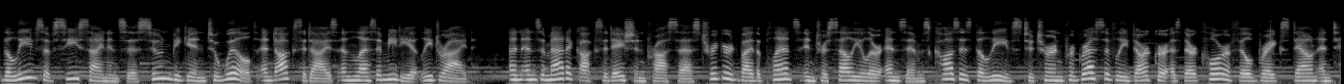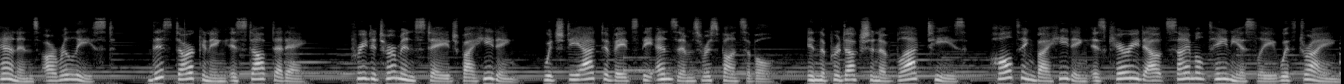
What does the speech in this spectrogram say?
the leaves of C. sinensis soon begin to wilt and oxidize unless immediately dried. An enzymatic oxidation process triggered by the plant's intracellular enzymes causes the leaves to turn progressively darker as their chlorophyll breaks down and tannins are released. This darkening is stopped at a predetermined stage by heating, which deactivates the enzymes responsible. In the production of black teas, halting by heating is carried out simultaneously with drying.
